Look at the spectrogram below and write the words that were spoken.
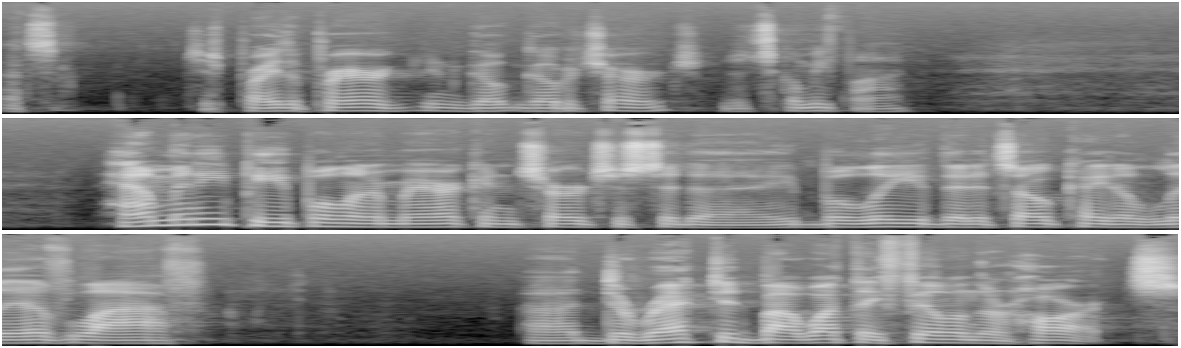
That's just pray the prayer and go, go to church. It's going to be fine. How many people in American churches today believe that it's okay to live life uh, directed by what they feel in their hearts?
